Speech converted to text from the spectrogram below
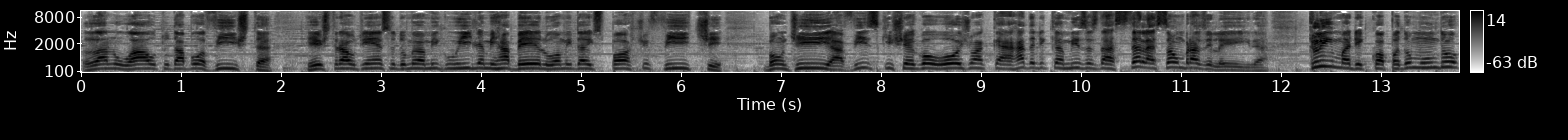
lá no Alto da Boa Vista. Extra audiência do meu amigo William Rabelo, homem da Esporte Fit. Bom dia, avise que chegou hoje uma carrada de camisas da seleção brasileira. Clima de Copa do Mundo,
